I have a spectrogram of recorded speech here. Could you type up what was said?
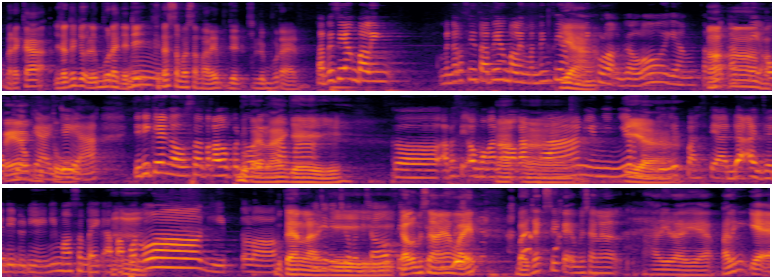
mereka mereka juga liburan jadi Hmm. kita sama-sama lib- jadi liburan Tapi sih yang paling bener sih, tapi yang paling penting sih yang Iya. penting keluarga lo yang terdekat Heeh, sih makanya oke-oke gitu. aja ya. Jadi kayak nggak usah terlalu peduli bukan sama lagi ke apa sih omongan orang Heeh. kan yang nyinyir Iya. dan julid pasti ada aja di dunia ini mau sebaik apa pun Mm-mm. lo gitu loh. bukan jadi lagi kalau misalnya yang lain banyak sih kayak misalnya hari raya paling ya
